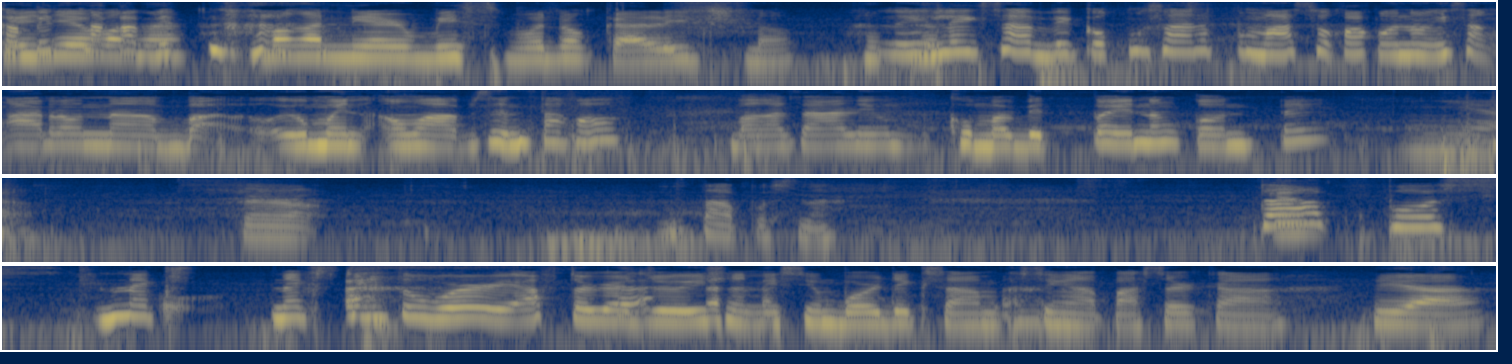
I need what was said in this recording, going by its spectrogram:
Kabit yung na mga, kabit na. mga near miss mo nung college, no? like sabi ko, kung sana pumasok ako nung isang araw na ba, umin, umabsent ako, baka sali kumabit pa yun ng konti. Yeah. Pero, tapos na. Tapos, next next thing to worry after graduation is yung board exam kasi nga passer ka. Yeah.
